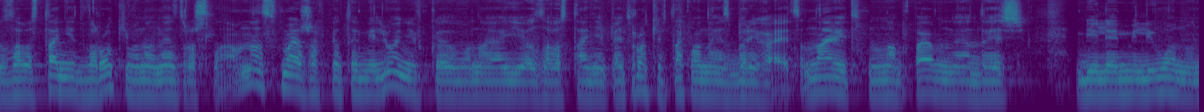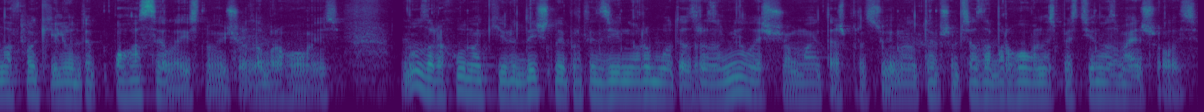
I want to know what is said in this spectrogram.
За останні два роки вона не зросла. У нас в межах 5 мільйонів вона є за останні 5 років, так вона і зберігається. Навіть, напевне, десь біля мільйону навпаки люди погасили існуючу заборгованість. Ну, за рахунок юридичної претензійної роботи зрозуміло, що ми теж працюємо над тим, щоб ця заборгованість постійно зменшувалася.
